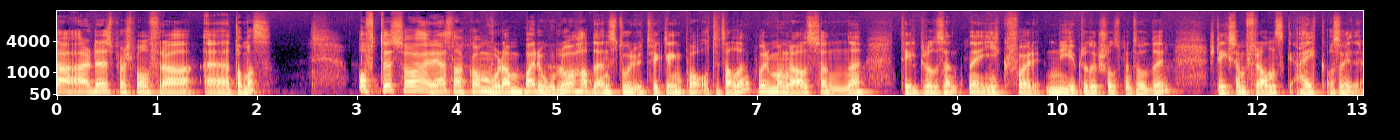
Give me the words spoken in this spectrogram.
Da er det spørsmål fra eh, Thomas. Ofte så hører jeg snakk om hvordan Barolo hadde en stor utvikling på 80-tallet, hvor mange av sønnene til produsentene gikk for nye produksjonsmetoder, slik som fransk eik osv.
